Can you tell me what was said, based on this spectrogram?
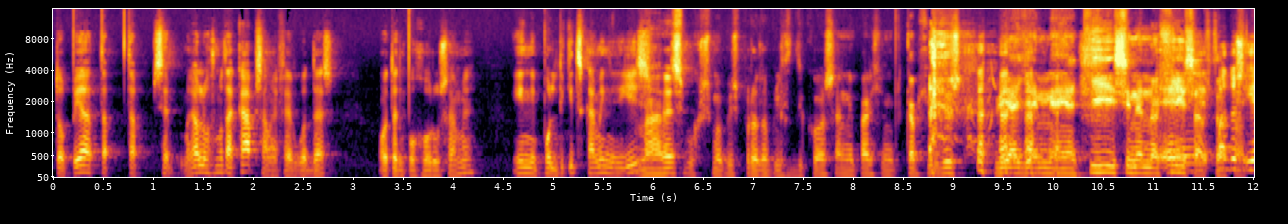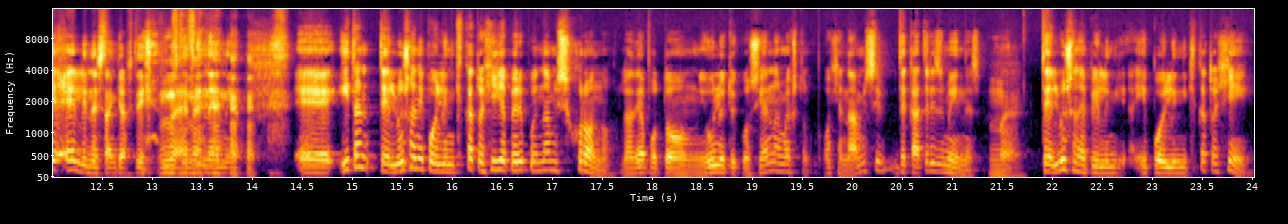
τα οποία τα, τα, σε μεγάλο βαθμό τα κάψαμε φεύγοντας όταν υποχωρούσαμε, είναι η πολιτική της καμίνης γης. Μ' αρέσει που χρησιμοποιείς πρώτο πληθυντικό, αν υπάρχει κάποιο είδους διαγενειακή συνενοχή ε, σε αυτό. Πάντως οι Έλληνες ήταν κι αυτοί. ναι, ναι. την έννοια. Ε, ήταν, τελούσαν υπό ελληνική κατοχή για περίπου 1,5 χρόνο. Δηλαδή από τον Ιούλιο του 2021 μέχρι τον. Όχι 1,5, 13 μήνες. Ναι. Τελούσαν υπό ελληνική κατοχή.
